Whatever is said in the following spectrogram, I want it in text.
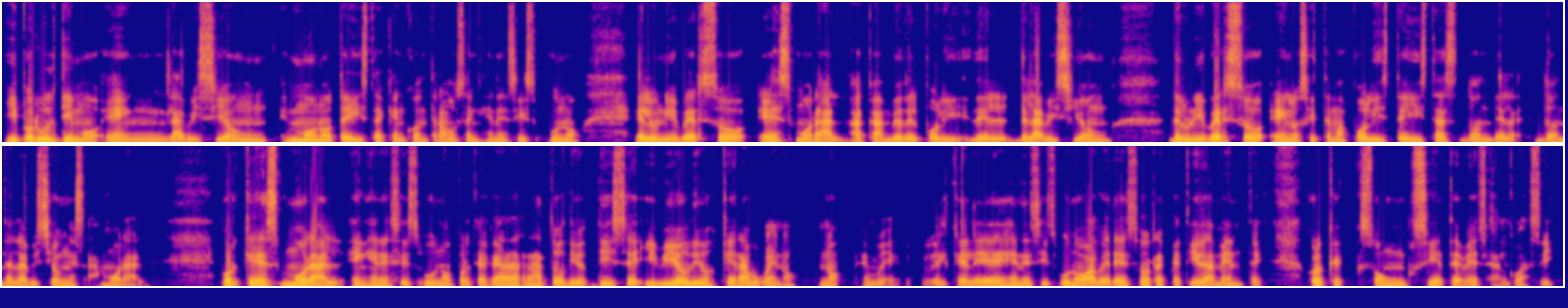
y por último, en la visión monoteísta que encontramos en Génesis 1, el universo es moral a cambio del de la visión del universo en los sistemas politeístas donde la, donde la visión es amoral. ¿Por qué es moral en Génesis 1? Porque a cada rato Dios dice, y vio Dios que era bueno. No, el que lee Génesis 1 va a ver eso repetidamente. Creo que son siete veces, algo así.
